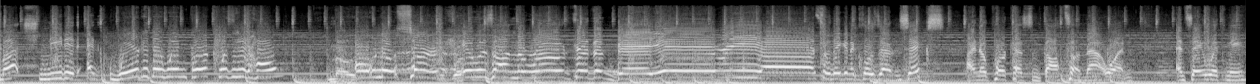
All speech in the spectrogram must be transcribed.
much needed, and where did they win, Perk? Was it at home? No. Oh, no, sir. It was on the road for the Bay Area. So they're going to close out in six? I know Perk has some thoughts on that one. And say it with me.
